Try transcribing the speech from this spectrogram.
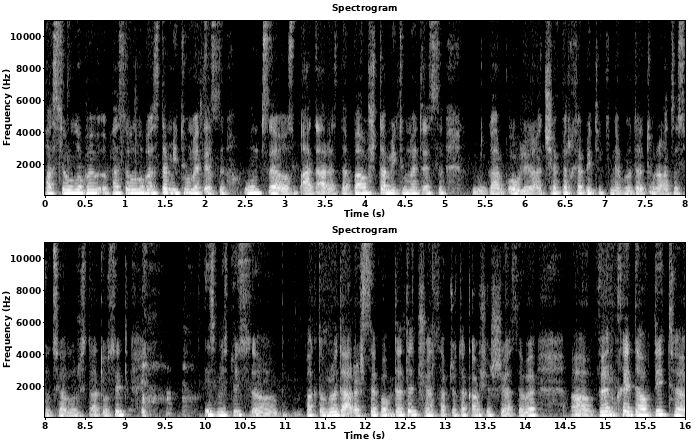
ფასეულობა- ფასეულობას და მით უმეტეს უმწეოს პატარას და ბავშვს და მით უმეტეს გარკვეული რაღაც შეფერხებით იქნებოდა თუ რაღაცა სოციალური სტატუსით. ის მისთვის ფაქტობრივად არ არსებობდა და ჩვენ საბჭოთა კავშირში ასევე ვერ ვხედავდით ა,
